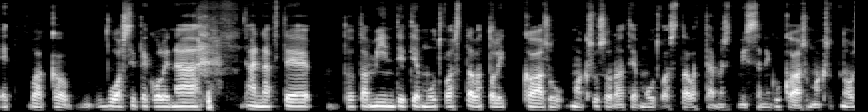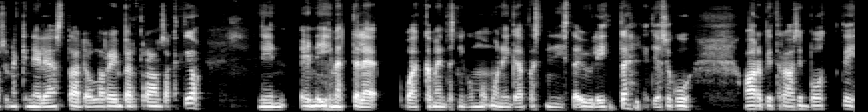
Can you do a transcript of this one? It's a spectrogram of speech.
Et vaikka vuosi sitten, kun oli nämä NFT-mintit tota, ja muut vastaavat, oli kaasumaksusodat ja muut vastaavat tämmöiset, missä niin kuin kaasumaksut nousi jonnekin 400 dollariin per transaktio, niin en ihmettele, vaikka mentäisiin niin moninkertaisesti niistä ylitte. Että jos joku arbitraasibotti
